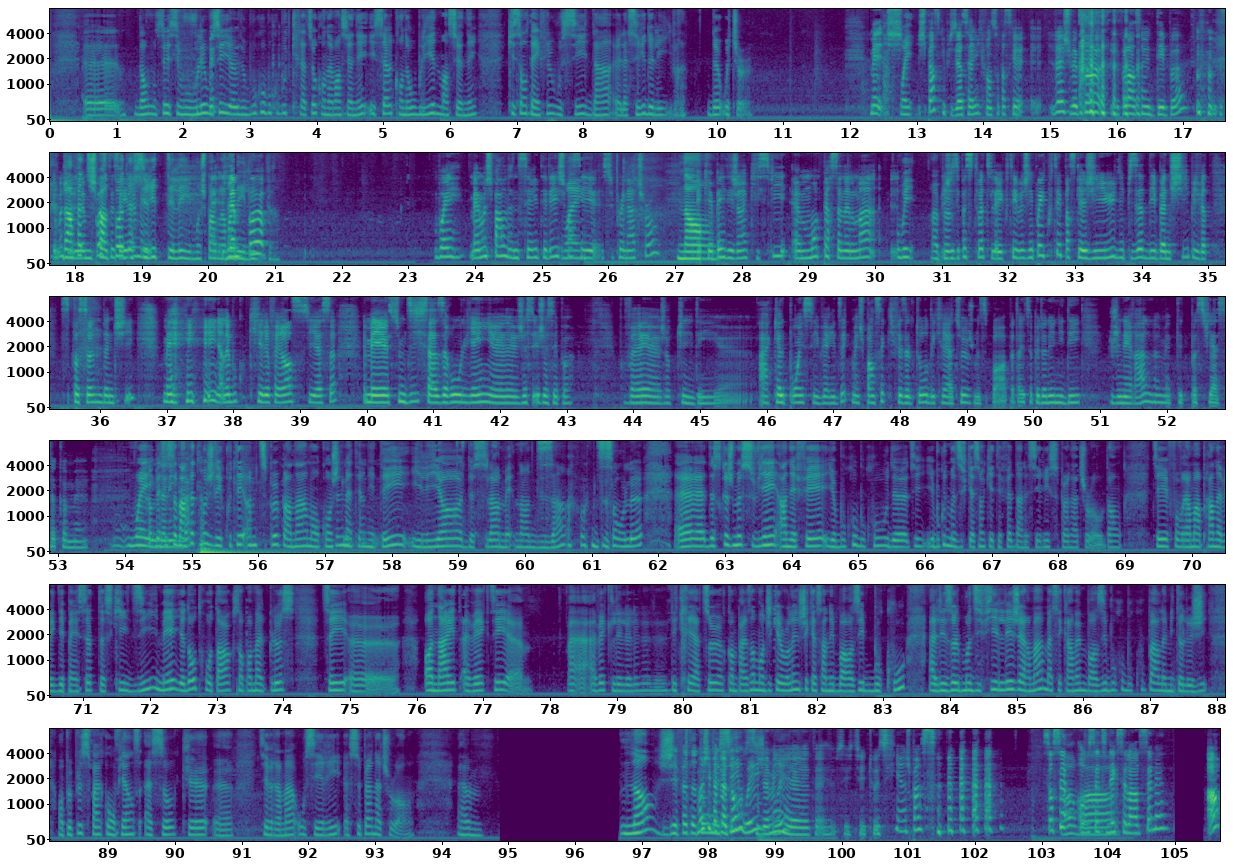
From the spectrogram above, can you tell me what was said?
Donc, si vous voulez aussi, il y a beaucoup, beaucoup, beaucoup de créatures qu'on a mentionnées et celles qu'on a oublié de mentionner qui sont inclus aussi dans euh, la série de livres de Witcher. Mais je, Oui. je pense qu'il y a plusieurs séries qui font ça parce que euh, là, je vais pas, je vais pas lancer un débat. parce que moi, Ben, en je fait, l'aime je pas, parle pas de la mais- série de télé, moi je parle Euh, je vraiment l'aime des pas. livres. Oui, mais moi, je parle d'une série télé, je pense que c'est Supernatural. Non. Et qu'il y a bien des gens qui se fient. Euh, moi, personnellement, Oui, un peu. je sais pas si toi, tu l'as écouté. mais Je l'ai pas écouté parce que j'ai eu l'épisode des Banshees, puis je vais C'est pas ça, une Banshee. Mais il y en a beaucoup qui référencent à ça. Mais si tu me dis que ça a zéro lien, euh, je sais, je sais pas. Pour vrai, euh, j'ai aucune idée euh, à quel point c'est véridique, mais je pensais qu'il faisait le tour des créatures. Je me dis, bah, peut-être ça peut donner une idée générale, mais peut-être pas se fier à ça comme. Oui, ben c'est ça. Ben, en fait, moi, je l'ai écouté un petit peu pendant mon congé de maternité, il y a de cela maintenant 10 ans, disons-le. Euh, de ce que je me souviens, en effet, il y a beaucoup, beaucoup de, il y a beaucoup de modifications qui ont été faites dans la série Supernatural. Donc, tu sais, il faut vraiment prendre avec des pincettes ce qu'il dit, mais il y a d'autres auteurs qui sont pas mal plus, tu sais, euh, honnêtes avec, tu sais, euh, avec les, les- les- créatures, comme par exemple mon J.K. Rowling, je sais qu'elle s'en est basée beaucoup. Elle les a modifiées légèrement, mais c'est quand même basé beaucoup, beaucoup par la mythologie. On peut plus faire confiance à ça que, euh, c'est vraiment aux séries euh, Supernatural. Euh, Non, j'ai fait le Moi, tour j'ai fait le aussi, tour, oui, si jamais. oui. euh, c'est toi aussi, hein, je pense. Sur ce, on vous souhaite une excellente semaine. Au revoir.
